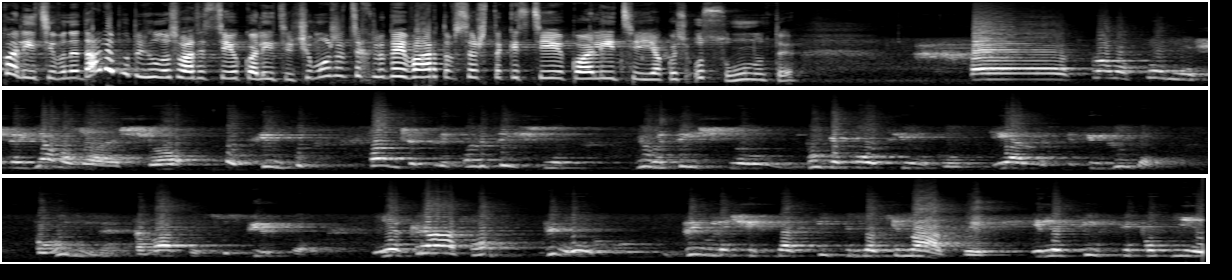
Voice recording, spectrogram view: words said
в коаліції, вони далі будуть голосувати з цією коаліцією? Чи може цих людей варто все ж таки з цієї коаліції якось усунути? Е, Справа в тому, що я вважаю, що оцінку, в тому числі політичну, юридичну, будь-яку оцінку діяльності цим людям повинне давати суспільство. Якраз от, дивлячись на всі ці махінації і на всі ці події,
